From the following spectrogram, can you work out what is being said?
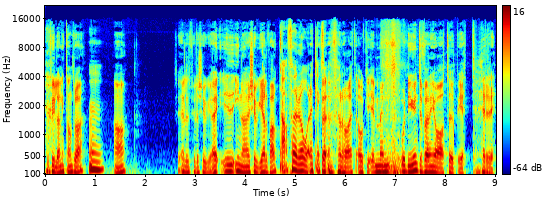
Jag fyller 19 tror jag. Mm. Ja. Eller fyller 20. Eh, Innan jag är 20 i alla fall. Ja, förra året liksom. För, förra året. Och, men, och det är ju inte förrän jag typ är 30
